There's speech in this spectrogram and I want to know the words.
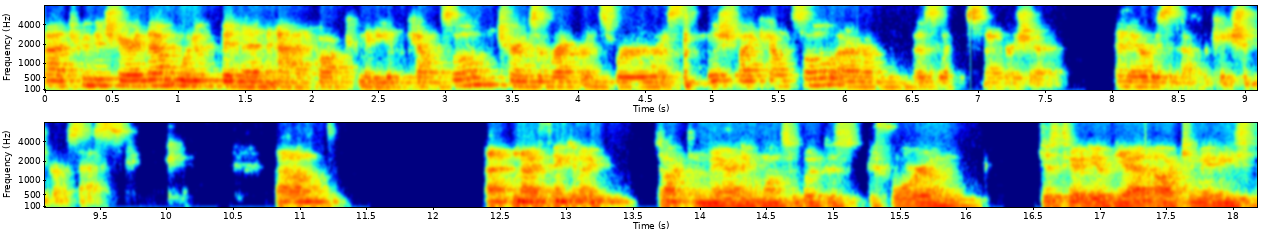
Uh, through the chair, that would have been an ad hoc committee of council. Terms of reference were established by council um, as well as membership. And there was an application process. Um, and I think, and I talked to the mayor, I think once about this before, um, just the idea of the ad hoc committees.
